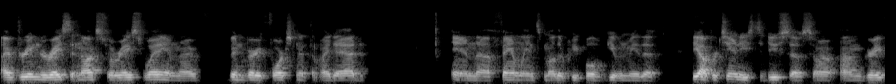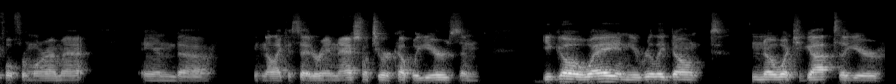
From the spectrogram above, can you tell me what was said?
I've dreamed to race at Knoxville Raceway, and I've been very fortunate that my dad and uh, family and some other people have given me the the opportunities to do so. So I'm grateful from where I'm at, and uh, you know, like I said, I ran national tour a couple years, and you go away and you really don't know what you got till you're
